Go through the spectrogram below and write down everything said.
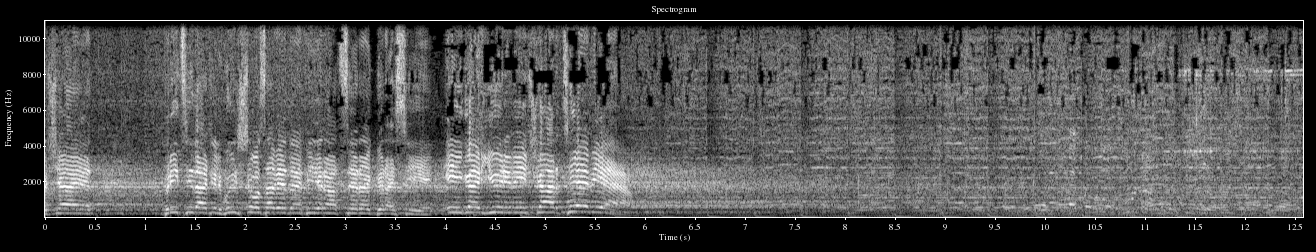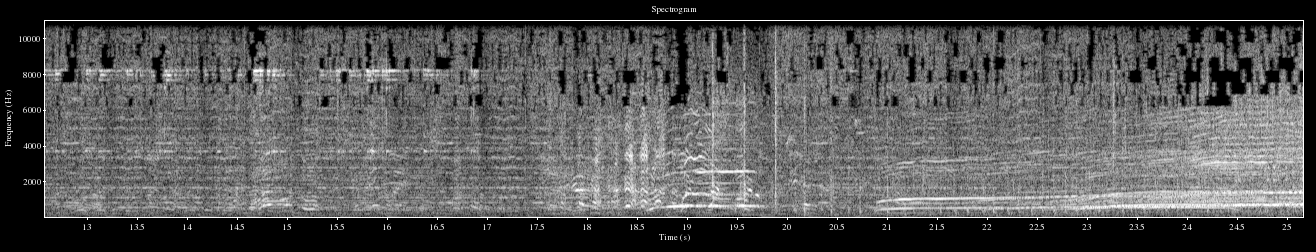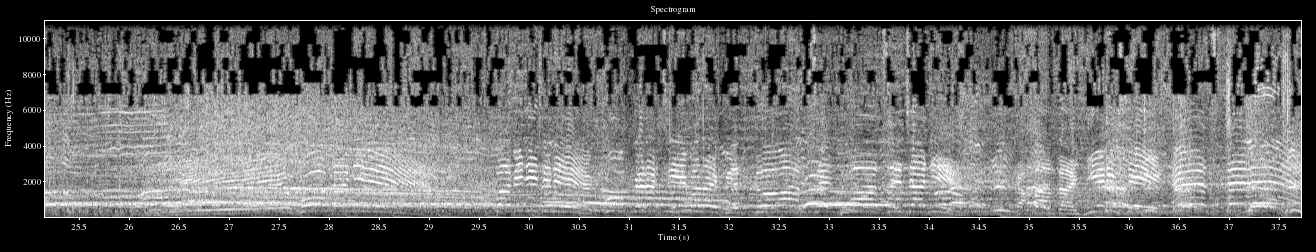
вручает председатель Высшего Совета Федерации регби России Игорь Юрьевич Артемьев. Вот banda Jennifer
